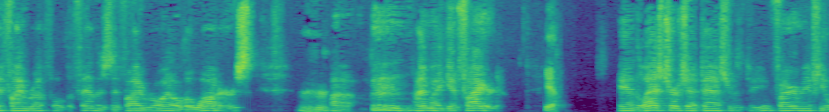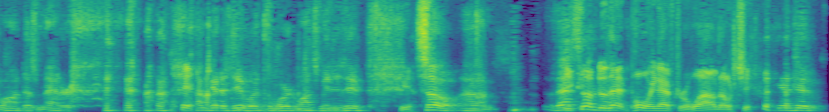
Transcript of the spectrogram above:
if I ruffle the feathers, if I roil the waters, Mhm. uh, I might get fired. And the last church I pastored, you can fire me if you want, doesn't matter. I'm going to do what the Lord wants me to do. Yeah. So um, You that's come to that point after a while, don't you? you do.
